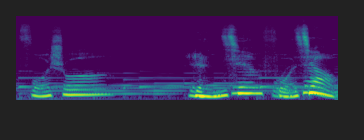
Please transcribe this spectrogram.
佛说人间佛教。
